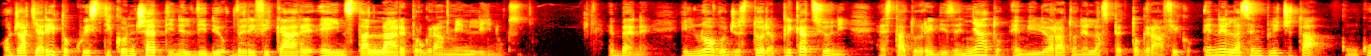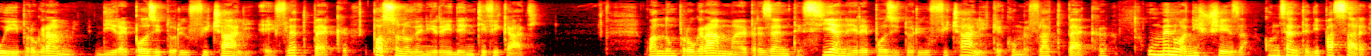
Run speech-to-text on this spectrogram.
Ho già chiarito questi concetti nel video Verificare e installare programmi in Linux. Ebbene, il nuovo gestore applicazioni è stato ridisegnato e migliorato nell'aspetto grafico e nella semplicità con cui i programmi di repository ufficiali e i Flatpak possono venire identificati. Quando un programma è presente sia nei repository ufficiali che come Flatpak, un menu a discesa consente di passare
